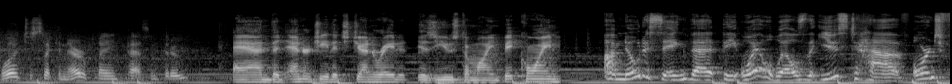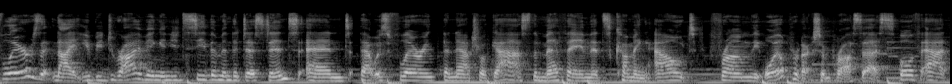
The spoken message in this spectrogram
What, just like an airplane passing through? And the energy that's generated is used to mine Bitcoin. I'm noticing that the oil wells that used to have orange flares at night, you'd be driving and you'd see them in the distance, and that was flaring the natural gas, the methane that's coming out from the oil production process, both at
